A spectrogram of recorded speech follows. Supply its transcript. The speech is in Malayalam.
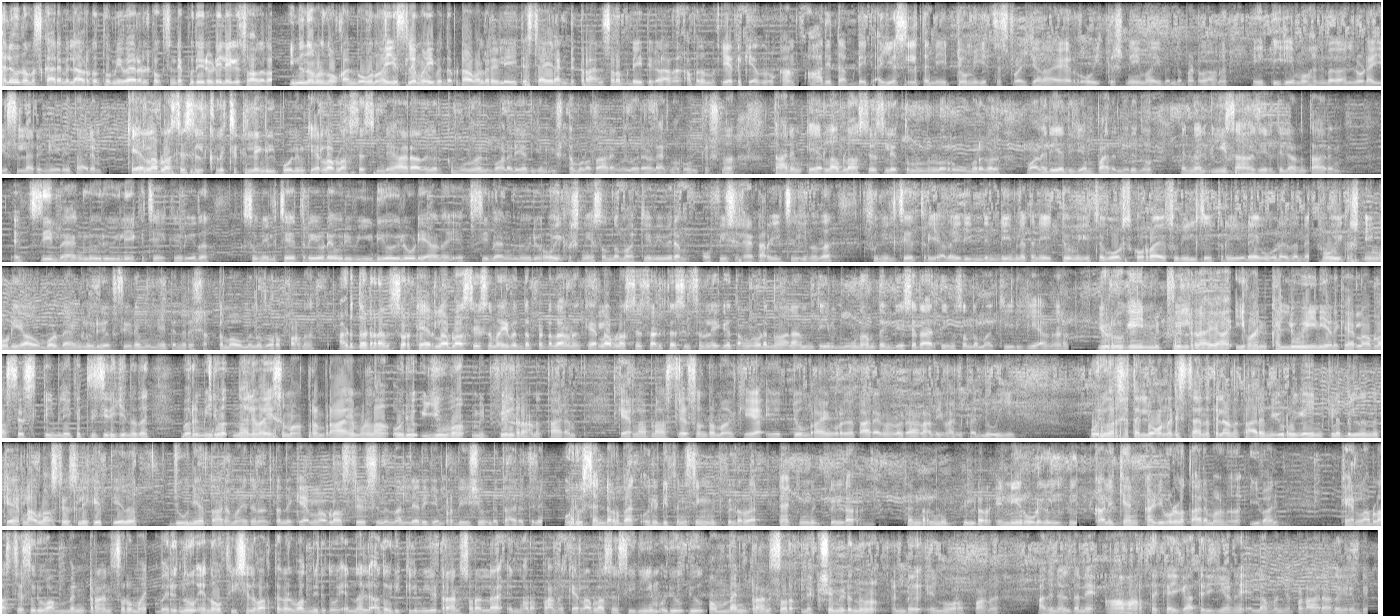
ഹലോ നമസ്കാരം. എല്ലാവർക്കും തൊമി വൈറൽ ടോക്സിന്റെ പുതിയ വീഡിയോയിലേക്ക് സ്വാഗതം. ഇന്ന് നമ്മൾ നോക്കാൻ പോകുന്നു ഐ എസ് എല്ലുമായി ബന്ധപ്പെട്ട വളരെ ലേറ്റസ്റ്റ് ആയ രണ്ട് ട്രാൻസ്ഫർ അപ്ഡേറ്റുകളാണ് അപ്പോൾ നമുക്ക് ഏതൊക്കെയാണെന്ന് നോക്കാം. ആദ്യത്തെ അപ്ഡേറ്റ് ഐ എസ് തന്നെ ഏറ്റവും മികച്ച സ്ട്രൈക്കറായ റോയ് കൃഷ്ണയുമായി ബന്ധപ്പെട്ടതാണ്. എ ടി കെ മോഹൻ ബഗാനിലൂടെ ഐ എസ് അരങ്ങേറിയ താരം. കേരള ബ്ലാസ്റ്റേഴ്സിൽ കളിച്ചിട്ടില്ലെങ്കിൽ പോലും കേരള ബ്ലാസ്റ്റേഴ്സിന്റെ ആരാധകർക്ക് മുഴുവൻ വളരെയധികം ഇഷ്ടമുള്ള താരങ്ങളിൽ ഒരാളായിരുന്നു റോയ് കൃഷ്ണ. താരം കേരള ബ്ലാസ്റ്റേഴ്സിൽ എത്തുമെന്നുള്ള റൂമറുകൾ വളരെയധികം പരന്നിരുന്നു. എന്നാൽ ഈ സാഹചര്യത്തിലാണ് താരം എഫ് സി ബാംഗ്ലൂരുവിലേക്ക് ചേക്കേറിയത്. സുനിൽ ഛേത്രിയുടെ ഒരു വീഡിയോയിലൂടെയാണ് എഫ് സി ബാംഗ്ലൂരു റോയ് കൃഷ്ണയെ സ്വന്തമാക്കിയ വിവരം ഒഫീഷ്യലായിട്ട് അറിയിച്ചിരിക്കുന്നത്. സുനിൽ ഛേത്രി അതായത് ഇന്ത്യൻ ടീമിലെ തന്നെ ഏറ്റവും മികച്ച ഗോൾ സ്കോററായ സുനിൽ ഛേത്രിയുടെ കൂടെ തന്നെ റോയ് കൃഷ്ണയും കൂടിയാകുമ്പോൾ ബാംഗ്ലൂരു എഫ് സിയുടെ മുന്നേറ്റം നിര ശക്തമാവുമെന്നത് ഉറപ്പാണ്. അടുത്ത ട്രാൻസ്ഫർ കേരള ബ്ലാസ്റ്റേഴ്സുമായി ബന്ധപ്പെട്ടതാണ്. കേരള ബ്ലാസ്റ്റേഴ്സ് അടുത്ത സീസണിലേക്ക് തങ്ങളുടെ നാലാമത്തെയും മൂന്നാമത്തെ വിദേശ താരത്തെയും സ്വന്തമാക്കിയിരിക്കുകയാണ്. യുറുഗെയിൻ മിഡ്ഫീൽഡറായ ഇവാൻ കല്ലൂയിനിയാണ് കേരള ബ്ലാസ്റ്റേഴ്സ് ടീമിലേക്ക് എത്തിച്ചിരിക്കുന്നത്. വെറും ഇരുപത്തിനാല് വയസ്സ് മാത്രം പ്രായമുള്ള ഒരു യുവ മിഡ്ഫീൽഡറാണ് താരം. കേരള ബ്ലാസ്റ്റേഴ്സ് സ്വന്തമാക്കിയ ഏറ്റവും പ്രായം കുറഞ്ഞ താരങ്ങളിൽ ഒരാളാണ് ഇവാൻ കല്ലൂയി ഒരു വർഷത്തെ ലോൺ അടിസ്ഥാനത്തിലാണ് താരം യുറുഗെയിൻ ക്ലബിൽ നിന്ന് കേരള ബ്ലാസ്റ്റേഴ്സിലേക്ക് എത്തിയത്. ജൂനിയർ താരമായതിനാൽ തന്നെ കേരള ബ്ലാസ്റ്റേഴ്സിന് നല്ലധികം പ്രതീക്ഷയുണ്ട് താരത്തിന്. ഒരു സെന്റർ ബാക്ക് ഒരു defensive midfielder attacking midfielder central midfielder എന്നീ റോളുകളിൽ കളിക്കാൻ കഴിവുള്ള താരമാണ് ഇവാൻ. കേരള ബ്ലാസ്റ്റേഴ്സ് ഒരു വമ്പൻ ട്രാൻസ്ഫറുമായി വരുന്നു എന്ന ഒഫീഷ്യൽ വാർത്തകൾ വന്നിരുന്നു. എന്നാൽ അതൊരിക്കലും ഈ ട്രാൻസ്ഫർ അല്ല എന്ന് ഉറപ്പാണ്. കേരള ബ്ലാസ്റ്റേഴ്സ് ഇനിയും ഒരു ഒരു വമ്പൻ ട്രാൻസ്ഫർ ലക്ഷ്യമിടുന്നുണ്ട് എന്ന് ഉറപ്പാണ്. അതിനാൽ തന്നെ ആ വാർത്തയ്ക്കായി കാത്തിരിക്കുകയാണ് എല്ലാ മഞ്ഞപ്പട ആരാധകരും.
